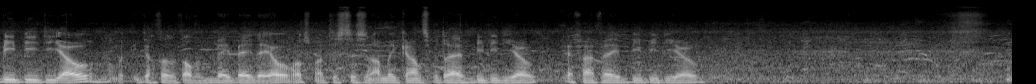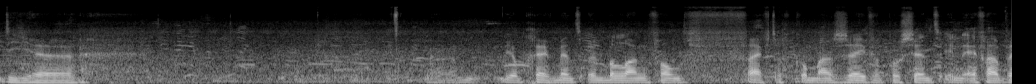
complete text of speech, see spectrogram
BBDO, ik dacht dat het altijd BBDO was, maar het is dus een Amerikaans bedrijf, BBDO, FHV BBDO. Die, eh, ehm, die op een gegeven moment een belang van 50,7% in FHW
